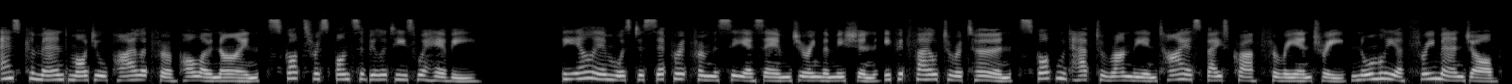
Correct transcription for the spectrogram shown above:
As command module pilot for Apollo 9, Scott's responsibilities were heavy. The LM was to separate from the CSM during the mission. If it failed to return, Scott would have to run the entire spacecraft for re-entry, normally a three-man job.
